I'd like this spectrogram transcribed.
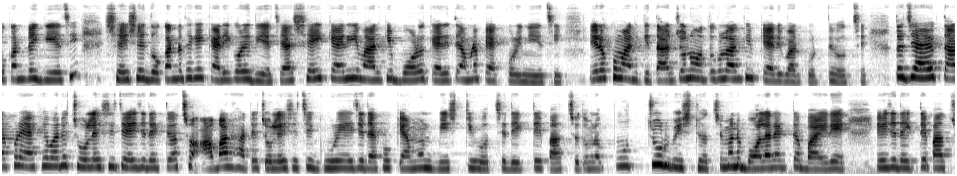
দোকানটায় গিয়েছি, সেই সেই দোকানটা থেকে ক্যারি করে দিয়েছে। আর সেই ক্যারি আর কি বড় ক্যারিতে আমরা প্যাক করে নিয়েছি। এরকম আর কি। তার জন্য অতগুলো আর কি ক্যারি বার করতে হচ্ছে। তো যাই হোক, তারপরে একেবারে চলে এসেছি। এই যে দেখতে পাচ্ছ, আবার হাটে চলে এসেছি। ঘুরে এই যে দেখো কেমন বৃষ্টি হচ্ছে, দেখতেই পাচ্ছ তোমরা প্রচুর বৃষ্টি হচ্ছে। মানে বলার একটা বাইরে। এই যে দেখতে পাচ্ছ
